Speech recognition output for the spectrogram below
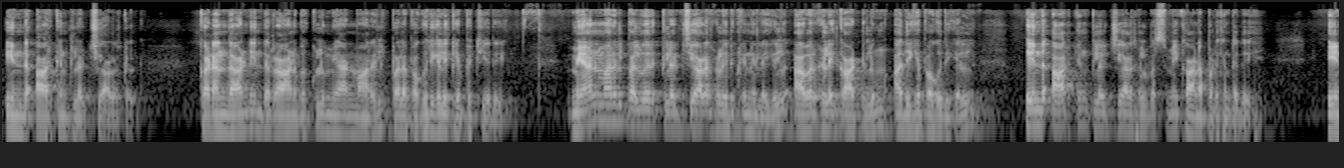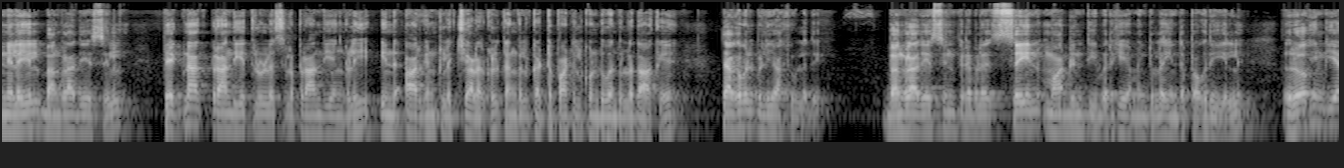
இந்த ஆர்கன் கிளர்ச்சியாளர்கள். கடந்த ஆண்டு இந்த இராணுவ குழு மியான்மரில் பல பகுதிகளை கைப்பற்றியது. மியான்மரில் பல்வேறு கிளர்ச்சியாளர்கள் இருக்கும் நிலையில் அவர்களை காட்டிலும் அதிக பகுதிகள் இந்த ஆர்கன் கிளர்ச்சியாளர்கள் வசமே காணப்படுகின்றது. இந்நிலையில் பங்களாதேஷில் தெக்னாக் பிராந்தியத்தில் உள்ள சில பிராந்தியங்களை இந்த ஆர்கன் கிளர்ச்சியாளர்கள் தங்கள் கட்டுப்பாட்டில் கொண்டு வந்துள்ளதாக தகவல் வெளியாகியுள்ளது. பங்களாதேஷின் பிரபல செயின்ட் மார்டின் தீவருகே அமைந்துள்ள இந்த பகுதியில் ரோஹிங்கிய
